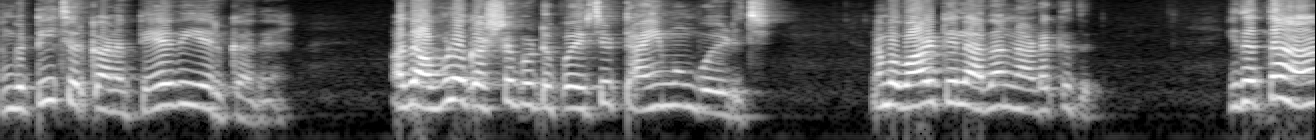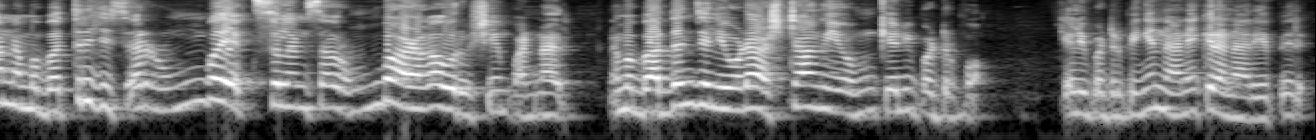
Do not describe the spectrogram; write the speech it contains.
அங்கே டீச்சருக்கான தேவையே இருக்காது. அது அவ்வளோ கஷ்டப்பட்டு போயிடுச்சு டைமும் போயிடுச்சு. நம்ம வாழ்க்கையில் அதான் நடக்குது. இதைத்தான் நம்ம பத்ரிஜி சார் ரொம்ப எக்ஸலன்ஸாக ரொம்ப அழகாக ஒரு விஷயம் பண்ணார். நம்ம பதஞ்சலியோட அஷ்டாங்க யோகம் கேள்விப்பட்டிருப்போம். கேள்விப்பட்டிருப்பீங்கன்னு நினைக்கிறேன் நிறைய பேர்.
